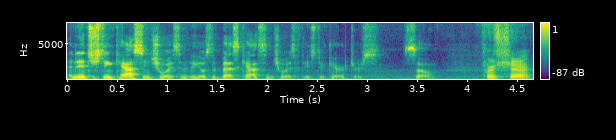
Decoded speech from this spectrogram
an interesting casting choice, and I think it was the best casting choice for these two characters. So For sure,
